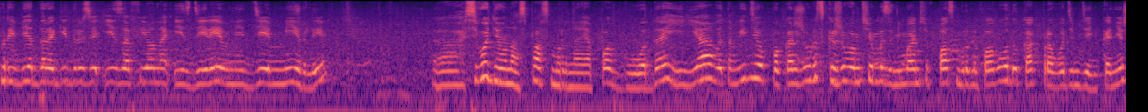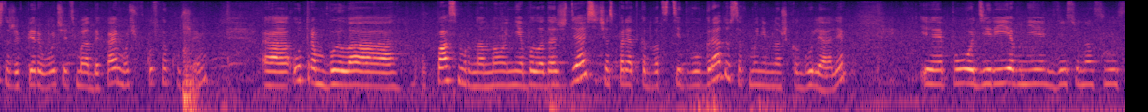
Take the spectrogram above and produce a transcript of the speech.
Привет, дорогие друзья, из Афьона, из деревни Демирли. Э, сегодня у нас пасмурная погода, и я в этом видео покажу, расскажу вам, чем мы занимаемся в пасмурную погоду, как проводим день. Конечно же, в первую очередь мы отдыхаем, очень вкусно кушаем. Э, утром было пасмурно, но не было дождя, сейчас порядка 22 градусов, мы немножко гуляли по деревне. Здесь у нас есть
